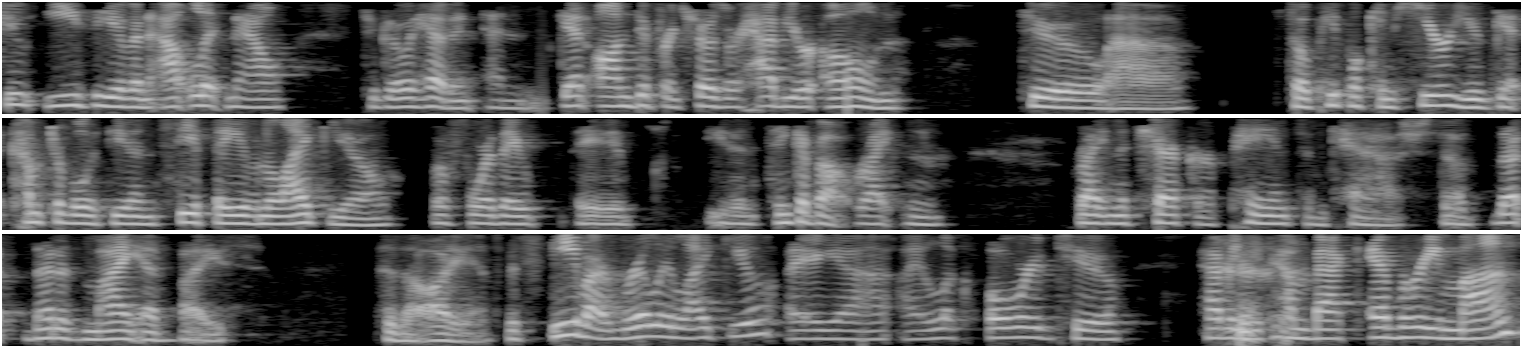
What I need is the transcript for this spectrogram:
too easy of an outlet now to go ahead and, and get on different shows or have your own to uh, so people can hear you, get comfortable with you, and see if they even like you before they they even think about writing writing a check or paying some cash. So that that is my advice to the audience. But Steve, I really like you. I uh, I look forward to having you come back every month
